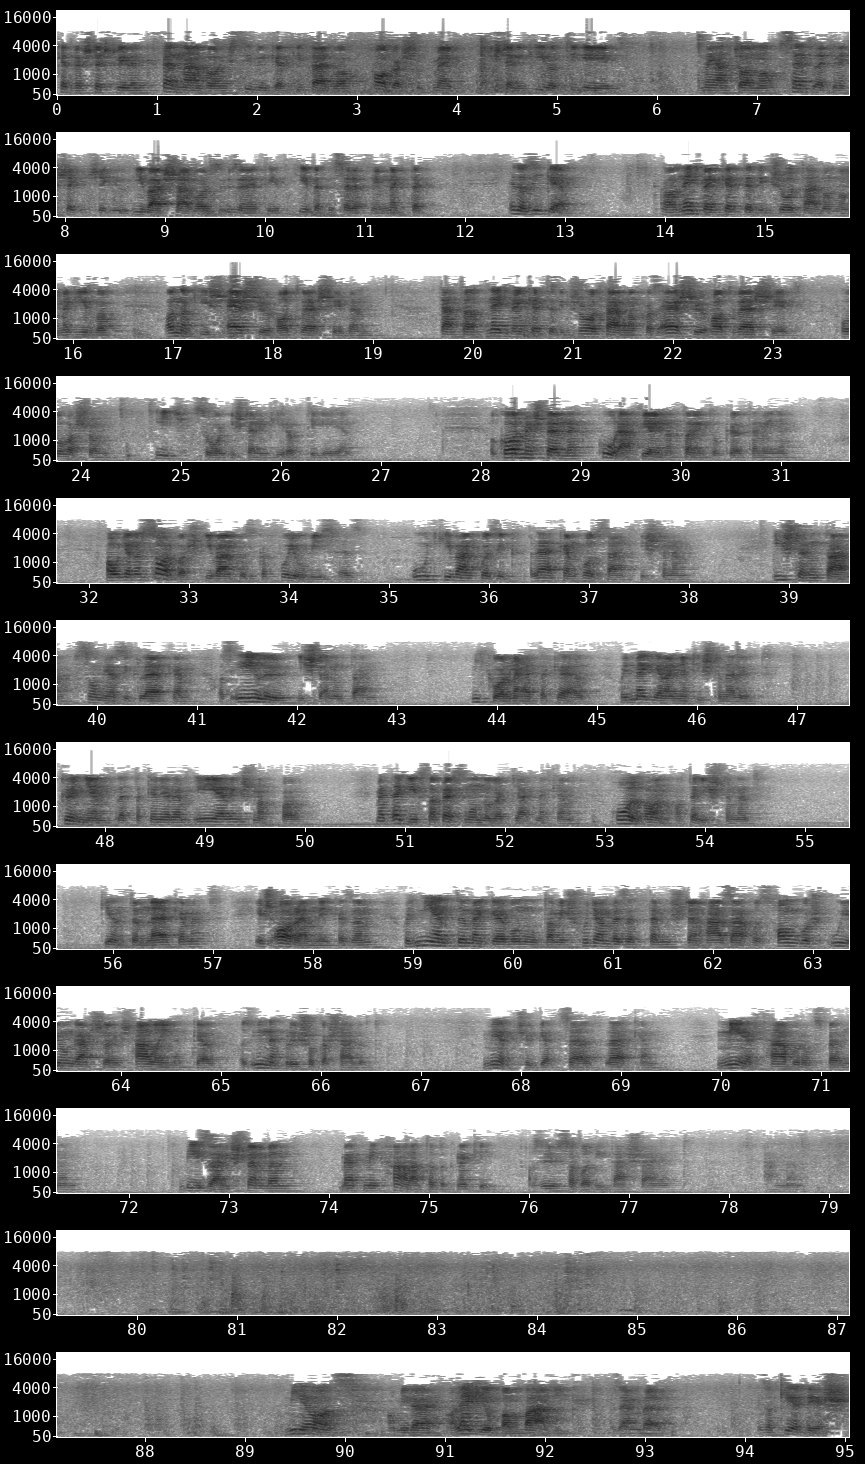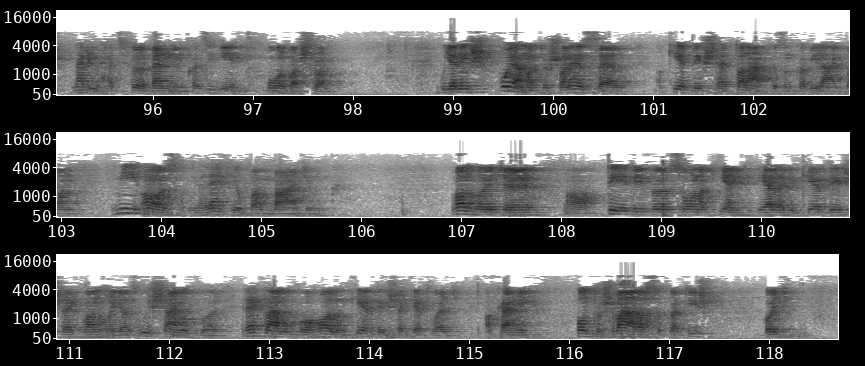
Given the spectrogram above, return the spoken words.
Kedves testvérek, fennállva és szívünket kitárva hallgassuk meg Istenünk írott igéjét, amely által ma szent lelkének segítségű hívásával az üzenetét hirdetni szeretném nektek. Ez az ige a 42. Zsoltárban van megírva, annak is első hat versében. Tehát a 42. Zsoltárnak az első hat versét olvasom, így szól Istenünk írott igéje. A karmesternek Kórán fiainak tanító költeménye. Ahogyan a szarvas kívánkozik a folyóvízhez, úgy kívánkozik lelkem hozzád, Istenem. Isten után szomjazik lelkem, az élő Isten után. Mikor mehetek el, hogy megjelenjek Isten előtt? Könnyen lett a kenyerem éjjel és nappal, mert egész nap ezt mondogatják nekem, hol van a te Istened? Kiöntöm lelkemet, és arra emlékezem, hogy milyen tömeggel vonultam, és hogyan vezettem Isten házához hangos újongással és hálainekkel az ünneplő sokaságot. Miért csüggetsz el, lelkem? Miért háborogsz bennem? Bízzál Istenben, mert még hálát adok neki az ő szabadításáért. Amen. Mi az, amire a legjobban vágyik az ember? Ez a kérdés merülhet föl bennünk az igét olvasva. Ugyanis folyamatosan ezzel a kérdéssel találkozunk a világban. Mi az, amire legjobban vágyunk? Van, hogy a tévéből szólnak ilyen jellegű kérdések, van, hogy az újságokból, reklámokból hallunk kérdéseket, vagy akár még pontos válaszokat is, hogy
